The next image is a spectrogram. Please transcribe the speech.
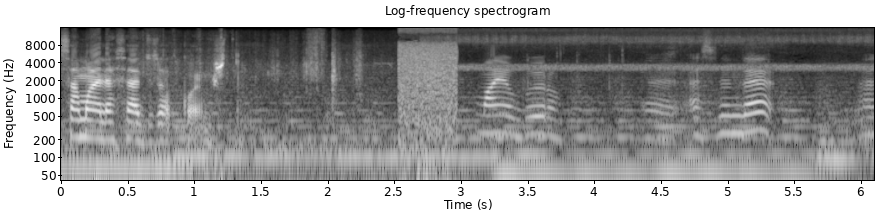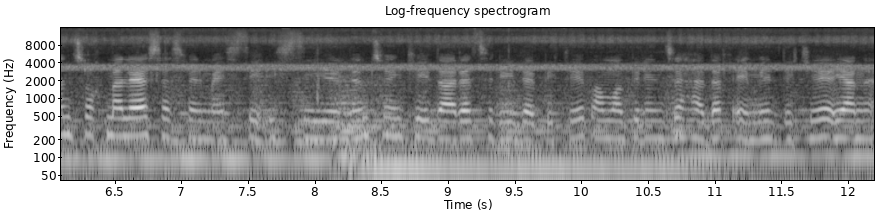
Sama ilə səni düzəlt qoymuşdum. Maya buyurun. Əslində ən çox Mələyə səs vermək istəy istəyirdim, çünki idarəçiliyi də bitib, amma birinci hədəf Emildir ki, yəni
